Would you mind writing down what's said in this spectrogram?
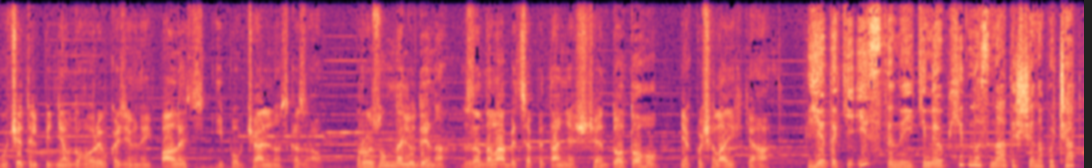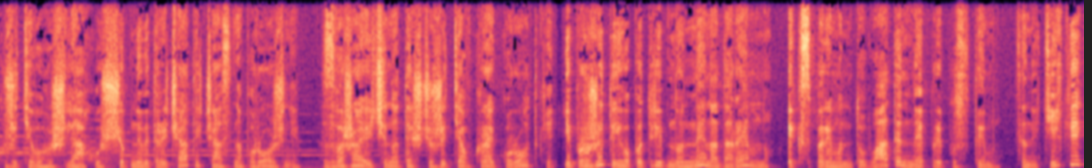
Учитель підняв догори вказівний палець і повчально сказав: Розумна людина задала би це питання ще до того, як почала їх тягати. Є такі істини, які необхідно знати ще на початку життєвого шляху, щоб не витрачати час на порожнє. Зважаючи на те, що життя вкрай коротке, і прожити його потрібно не надаремно, експериментувати неприпустимо. Це не тільки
